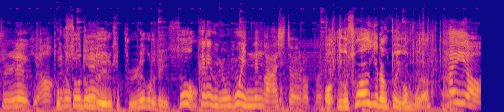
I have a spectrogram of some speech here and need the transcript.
블랙이야 독서등도 이렇게. 이렇게 블랙으로 돼 있어. 그리고 요거 있는 거 아시죠 여러분? 어 이거 소화기랑 또 이건 뭐야? 아, 타이어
